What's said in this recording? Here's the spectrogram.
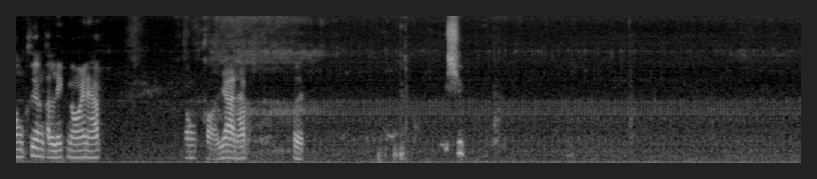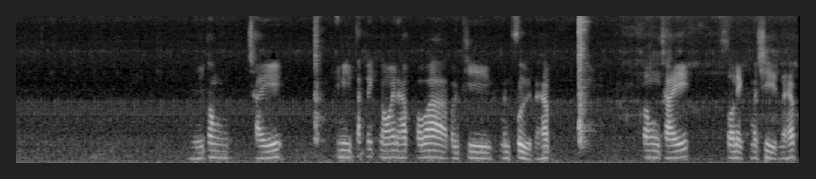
ห้องเครื่องกันเล็กน้อยนะครับ ต้องขออนุญาตนะครับ เปิดชุบ นี้ต้องใช้ที่นี่ตักเล็กน้อยนะครับ เพราะว่าบางทีมันฝืดนะครับ ต้องใช้โซนิกมาฉีดนะครับ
